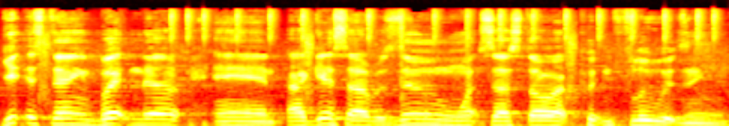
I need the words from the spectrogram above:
get this thing buttoned up, and I guess I'll resume once I start putting fluids in.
